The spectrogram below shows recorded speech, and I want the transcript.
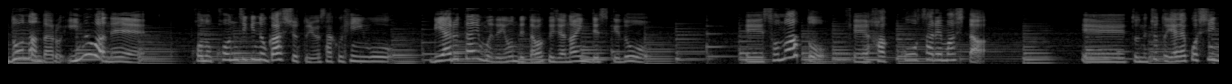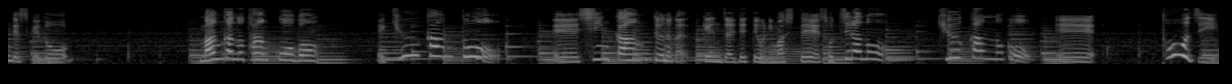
どうなんだろう？犬はねこの「金色のガッシュ」という作品をリアルタイムで読んでたわけじゃないんですけど、えーその後、えー発行されました。えーっとねちょっとややこしいんですけど漫画の単行本、えー旧刊と、え新刊というのが現在出ておりましてそちらの旧刊の方、え当時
